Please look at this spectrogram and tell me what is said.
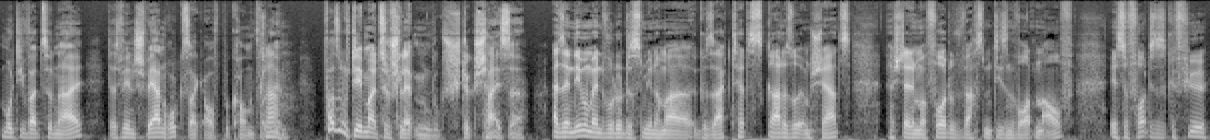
motivational, dass wir einen schweren Rucksack aufbekommen von Klar. dem. Versuch den mal zu schleppen, du Stück Scheiße. Also in dem Moment, wo du das mir nochmal gesagt hättest, gerade so im Scherz, äh, stell dir mal vor, du wachst mit diesen Worten auf, ist sofort dieses Gefühl,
